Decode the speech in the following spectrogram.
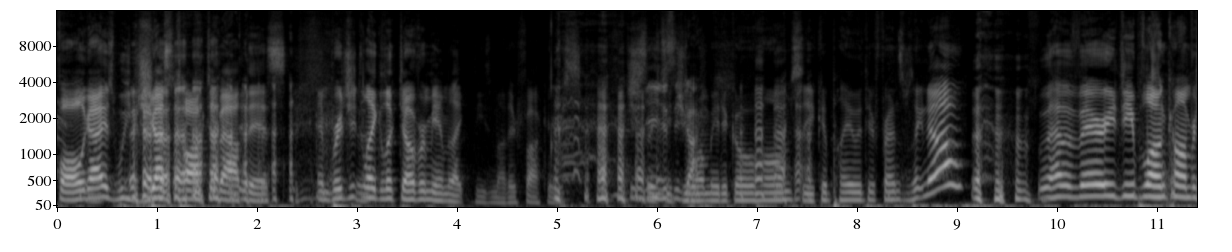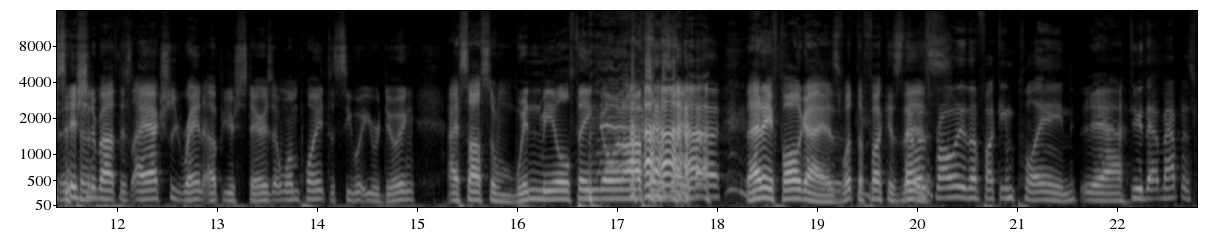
Fall Guys. We just talked about this. And Bridget like looked over me. I'm like, these motherfuckers. She's like, You just- Did you want me to go home so you could play with your friends? I was like, no. We'll have a very deep, long conversation about this. I actually ran up your stairs at one point to see what you were doing. I saw some windmill thing going off. I was like, that ain't Fall Guys. What the fuck is that this? That was probably the fucking plane. yeah, Dude, that map is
